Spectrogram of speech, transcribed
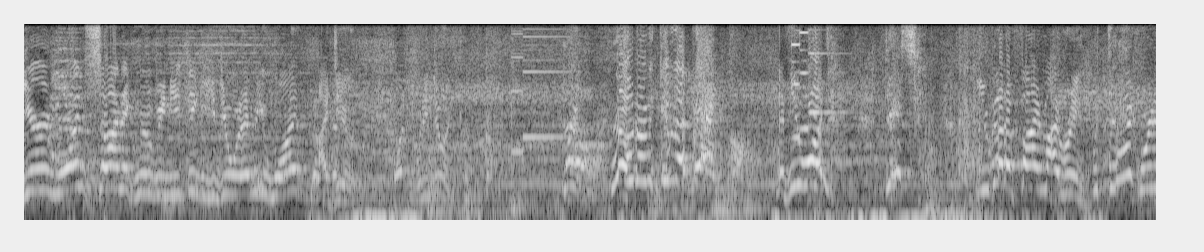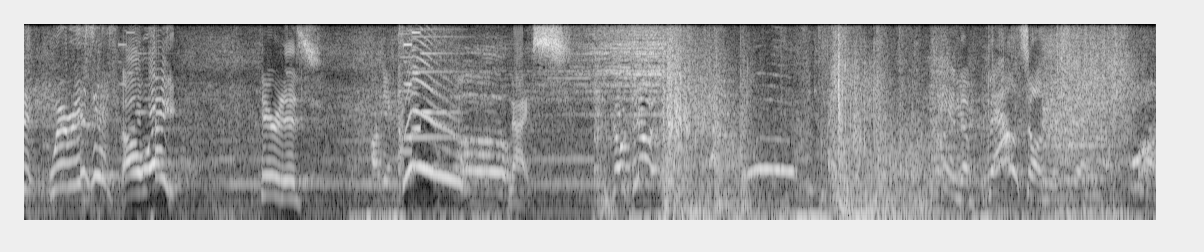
You're in one Sonic movie and you think you can do whatever you want? I do. What, what are you doing? No, no, no, give that back. If you want this, you gotta find my ring. What the heck? Where, where is it? Oh, wait. Here it is. Woo! Nice. Go do it. Man, the bounce on this thing. What?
